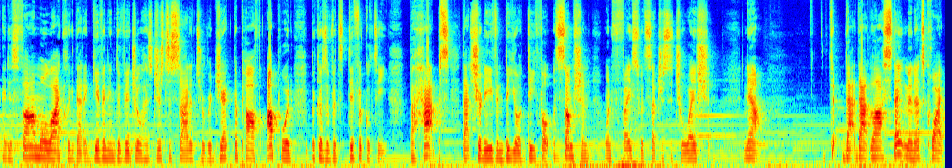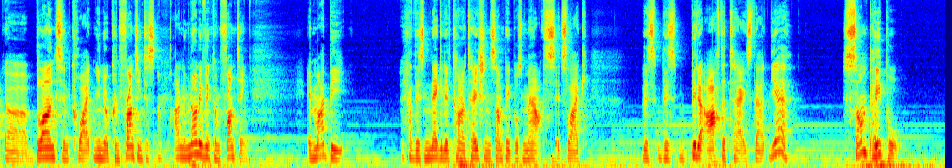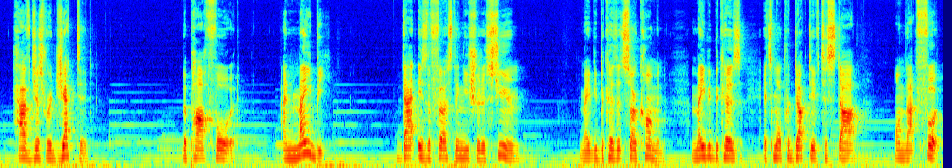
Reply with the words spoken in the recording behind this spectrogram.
It is far more likely that a given individual has just decided to reject the path upward because of its difficulty. Perhaps that should even be your default assumption when faced with such a situation. Now, that that last statement that's quite uh, blunt and quite you know confronting to I don't even not even confronting. It might be have this negative connotation in some people's mouths. It's like this this bitter aftertaste that yeah, some people have just rejected the path forward, and maybe that is the first thing you should assume. Maybe because it's so common. Maybe because it's more productive to start on that foot.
